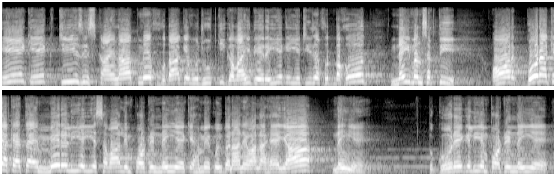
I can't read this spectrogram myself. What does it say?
एक एक चीज़ इस कायनात में खुदा के वजूद की गवाही दे रही है कि ये चीज़ें खुद बखुद खुद नहीं बन सकती। और गोरा क्या कहता है, मेरे लिए यह सवाल इंपॉर्टेंट नहीं है कि हमें कोई बनाने वाला है या नहीं है। तो गोरे के लिए इंपॉर्टेंट नहीं है,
